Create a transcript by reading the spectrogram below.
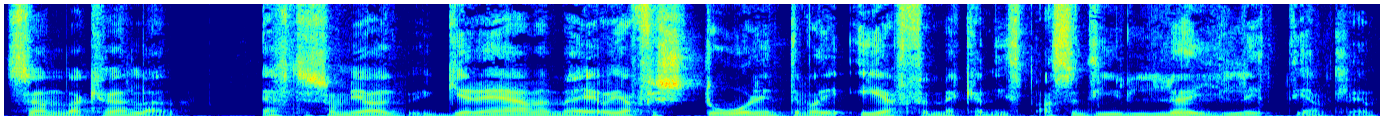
söndagskvällen. Eftersom jag gräver mig och jag förstår inte vad det är för mekanism. Alltså det är ju löjligt egentligen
